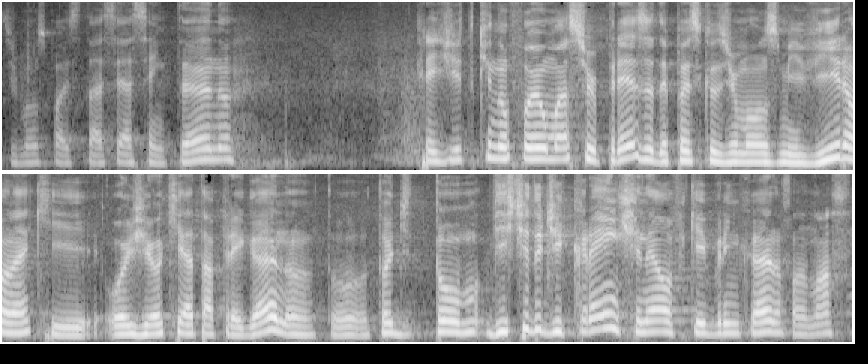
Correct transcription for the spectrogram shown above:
Os irmãos podem estar se assentando. Acredito que não foi uma surpresa depois que os irmãos me viram, né? Que hoje eu que ia estar pregando. Tô, tô, tô vestido de crente, né? Eu fiquei brincando, falando, nossa.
